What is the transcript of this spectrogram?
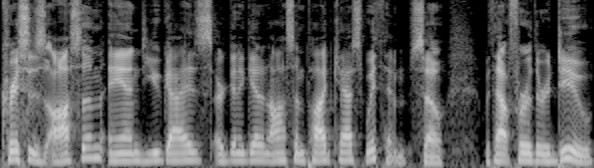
Chris is awesome, and you guys are going to get an awesome podcast with him. So, without further ado,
